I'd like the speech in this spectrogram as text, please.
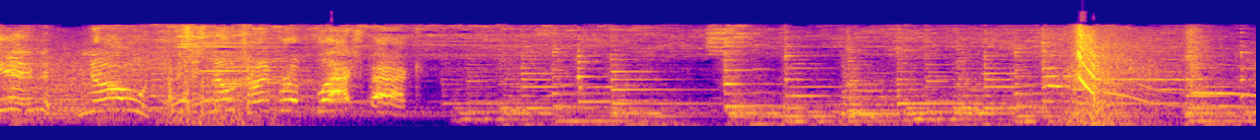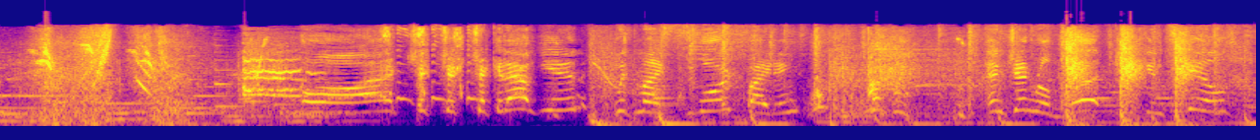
Yin, no! This is no time for a flashback! Oh, check, check, check it out, Yin! With my sword fighting and general butt-kicking skills,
